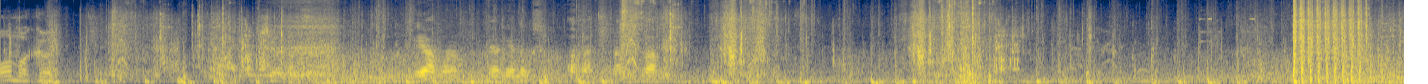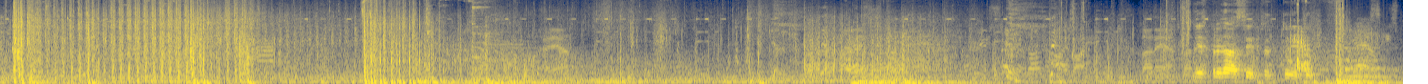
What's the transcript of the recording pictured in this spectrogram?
Oh my god. Ja, mano. É a minha luz. Ah, vai, vai, vai. Despre nas tu, tu.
